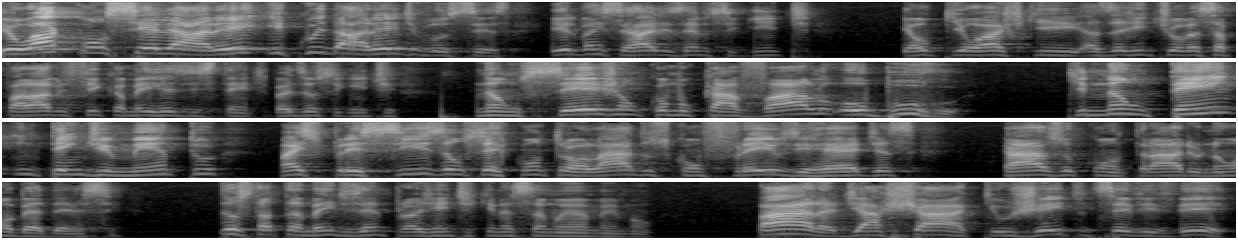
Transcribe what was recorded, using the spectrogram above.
Eu aconselharei e cuidarei de vocês. E ele vai encerrar dizendo o seguinte, é o que eu acho que às vezes a gente ouve essa palavra e fica meio resistente. Vai dizer o seguinte: não sejam como cavalo ou burro, que não tem entendimento mas precisam ser controlados com freios e rédeas, caso contrário, não obedecem. Deus está também dizendo para a gente aqui nessa manhã, meu irmão. Para de achar que o jeito de você viver,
